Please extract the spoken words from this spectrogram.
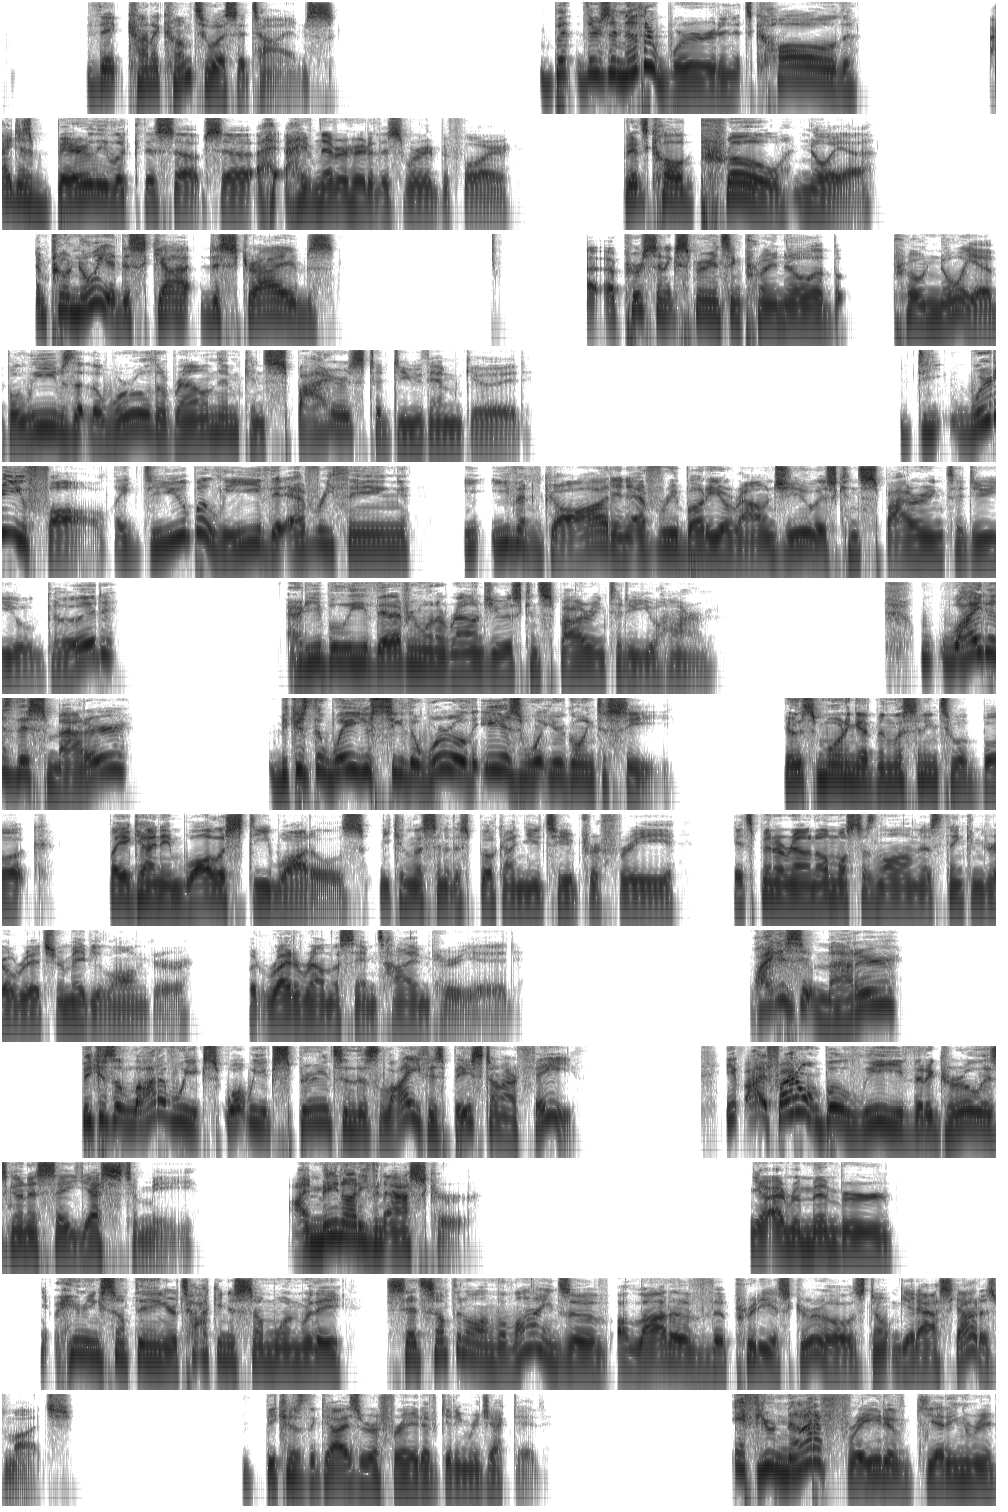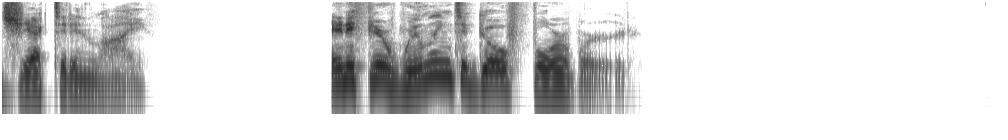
that kind of come to us at times. But there's another word and it's called i just barely looked this up so I, i've never heard of this word before but it's called pronoia. And pronoia descri- describes a, a, person experiencing pronoia, pronoia believes that the world around them conspires to do them good. Do, where do you fall? Like, do you believe that everything, e- even God and everybody around you, is conspiring to do you good? Or do you believe that everyone around you is conspiring to do you harm? Why does this matter? Because the way you see the world is what you're going to see. You know, this morning I've been listening to a book by a guy named Wallace D. Wattles. You can listen to this book on YouTube for free. It's been around almost as long as Think and Grow Rich, or maybe longer, but right around the same time period. Why does it matter? Because a lot of we, what we experience in this life is based on our faith. If I, if I don't believe that a girl is going to say yes to me, I may not even ask her. Yeah, I remember hearing something or talking to someone where they said something along the lines of a lot of the prettiest girls don't get asked out as much because the guys are afraid of getting rejected if you're not afraid of getting rejected in life, and if you're willing to go forward,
